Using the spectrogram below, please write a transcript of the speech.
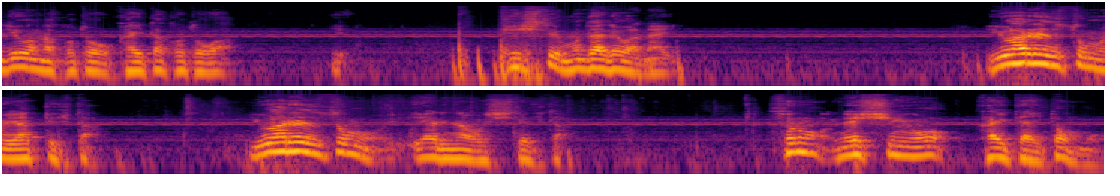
じようなことを書いたことは、決して無駄ではない。言われずともやってきた。言われずともやり直してきた。その熱心を買いたいと思う。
